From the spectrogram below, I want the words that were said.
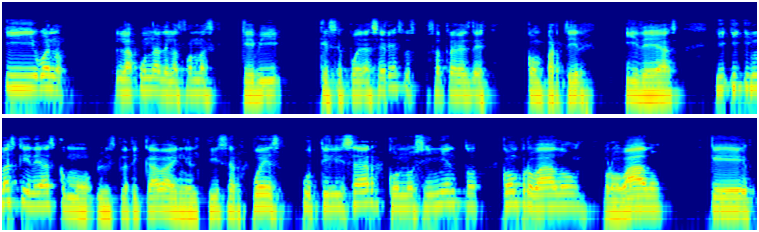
Y bueno, una de las formas que vi que se puede hacer eso es pues, a través de compartir ideas. Y, y, más que ideas, como les platicaba en el teaser, pues utilizar conocimiento comprobado, probado, que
